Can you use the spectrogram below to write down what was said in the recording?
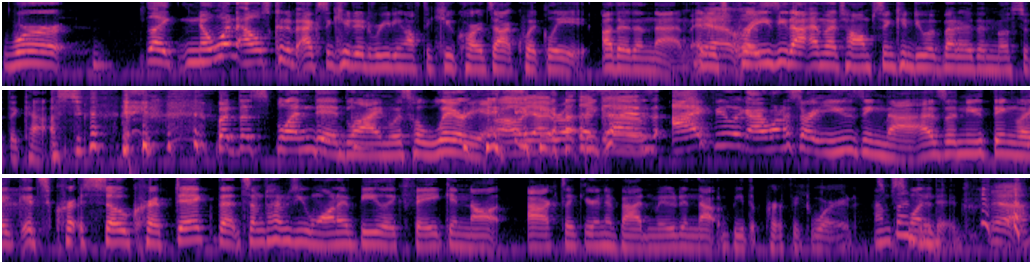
were. Like no one else could have executed reading off the cue cards that quickly other than them. And Yeah, it's it was- crazy that Emma Thompson can do it better than most of the cast. but the splendid line was hilarious. Oh yeah, I wrote that because down. I feel like I want to start using that as a new thing. Like it's cr- so cryptic that sometimes you want to be like fake and not act like you're in a bad mood, and that would be the perfect word. I'm Splendid. splendid. Yeah,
